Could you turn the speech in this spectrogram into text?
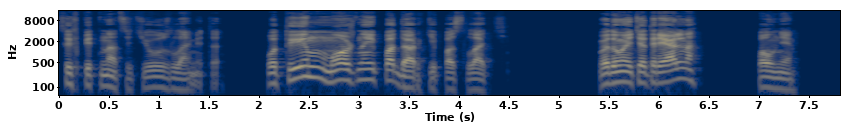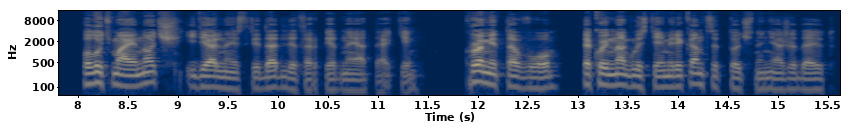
с их пятнадцатью узлами-то. Вот им можно и подарки послать. Вы думаете, это реально? Вполне. Полутьма и ночь – идеальная среда для торпедной атаки. Кроме того, такой наглости американцы точно не ожидают.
